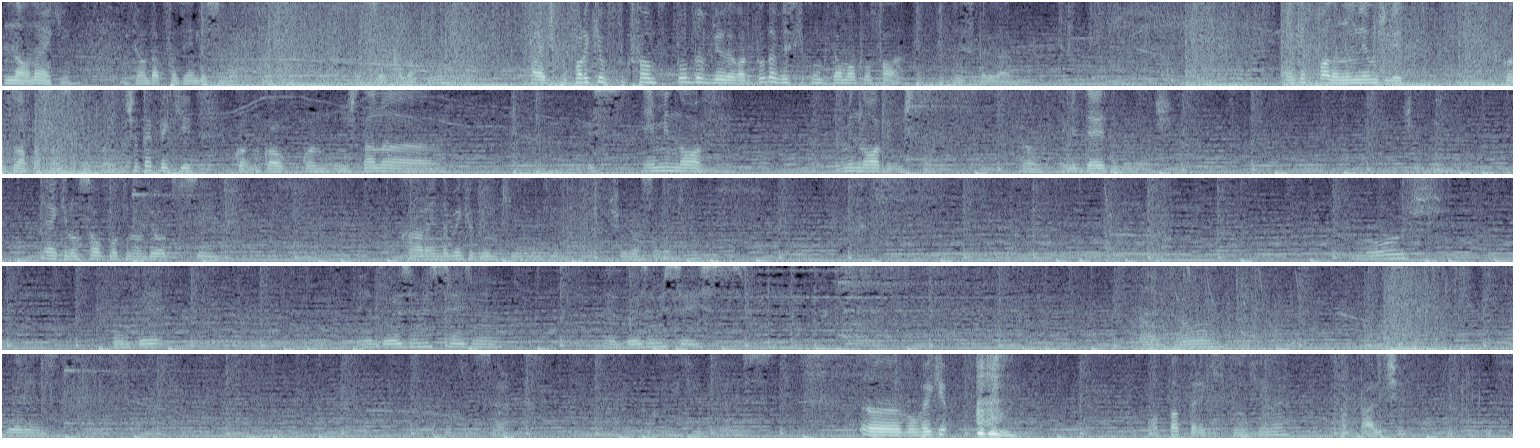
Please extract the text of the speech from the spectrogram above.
Não, não é aqui. Então dá pra fazer ainda esse mapa aqui assim. Acabar aqui, né? Cara, tipo, fora que eu fico falando toda vez agora, toda vez que completar o um mapa eu vou falar. Isso, tá ligado? É que é foda, eu não me lembro direito quantos mapas são nessa campanha. Deixa eu até ver aqui quando, qual, quando a gente tá na. Esse M9. M9 a gente tá. Não, M10 na verdade. Deixa eu ver. É que não salvou, que não deu outro save. Cara, ainda bem que eu vim aqui, né? Deixa eu já salvar aqui. Hoje. Vamos ver. E2 e M6 mesmo. E2 e M6. Ah, então. Beleza. Ah, vamos ver aqui. Opa, peraí, o que, tem aqui, né? Fatality.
